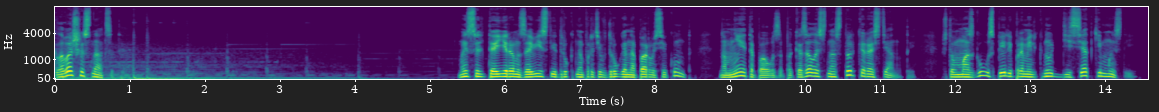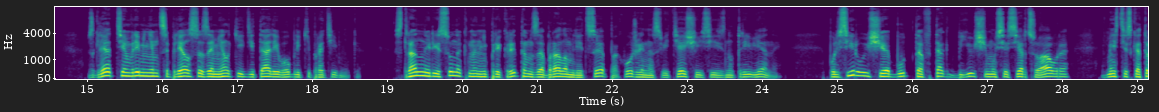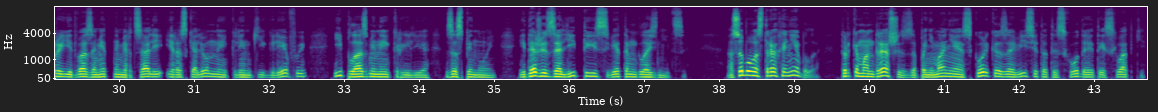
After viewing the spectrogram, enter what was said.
Глава 16 Мы с Альтаиром зависли друг напротив друга на пару секунд, но мне эта пауза показалась настолько растянутой, что в мозгу успели промелькнуть десятки мыслей. Взгляд тем временем цеплялся за мелкие детали в облике противника. Странный рисунок на неприкрытом забралом лице, похожий на светящиеся изнутри вены пульсирующая, будто в такт бьющемуся сердцу аура, вместе с которой едва заметно мерцали и раскаленные клинки глефы, и плазменные крылья за спиной, и даже залитые светом глазницы. Особого страха не было, только мандраж из-за понимания, сколько зависит от исхода этой схватки.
